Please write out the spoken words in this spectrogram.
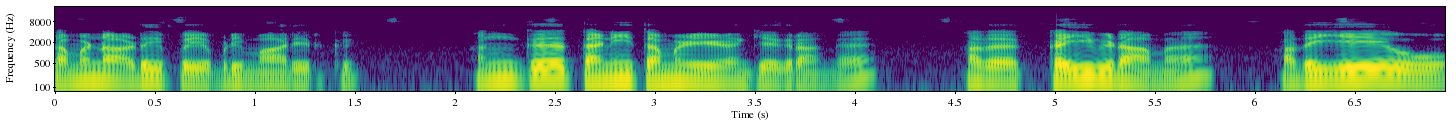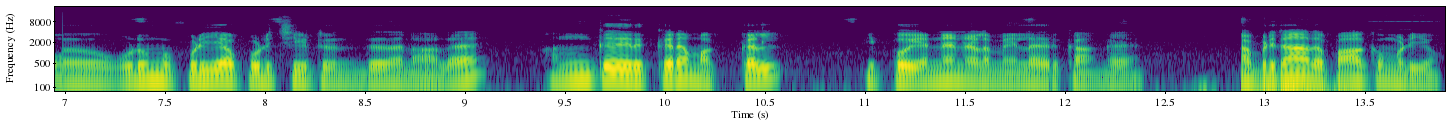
தமிழ்நாடு இப்போ எப்படி மாறிருக்கு அங்கே தனி தமிழீழம் கேட்குறாங்க அதை கைவிடாமல் அதையே உடம்பு புடியாக பிடிச்சிக்கிட்டு இருந்ததுனால அங்கே இருக்கிற மக்கள் இப்போ என்ன நிலமையில இருக்காங்க? அப்படி தான் அதை பார்க்க முடியும்.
